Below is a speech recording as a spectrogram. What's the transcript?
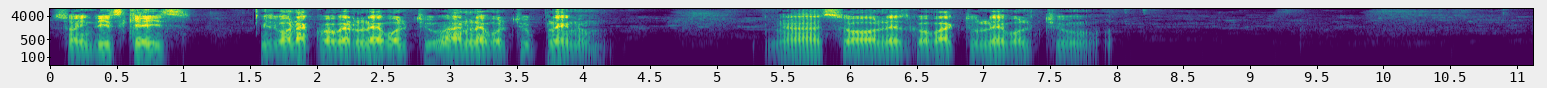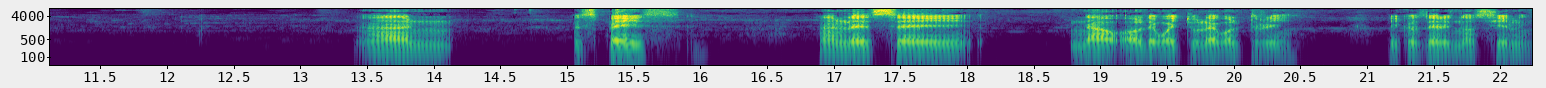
So in this case it's gonna cover level 2 and level 2 plenum. Uh, so let's go back to level 2 and space and let's say now all the way to level 3 because there is no ceiling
